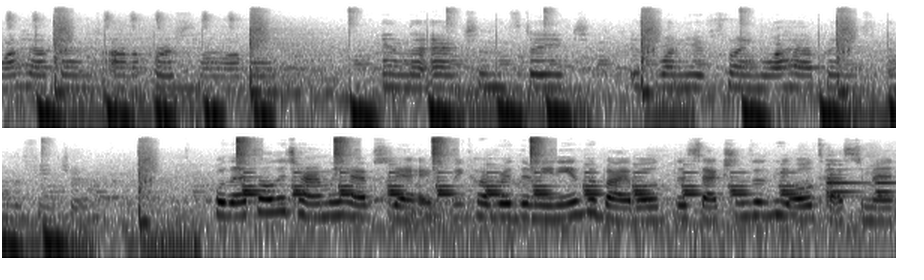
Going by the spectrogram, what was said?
what happens that's all the time we have today. We covered the meaning of the Bible, the sections of the Old Testament,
